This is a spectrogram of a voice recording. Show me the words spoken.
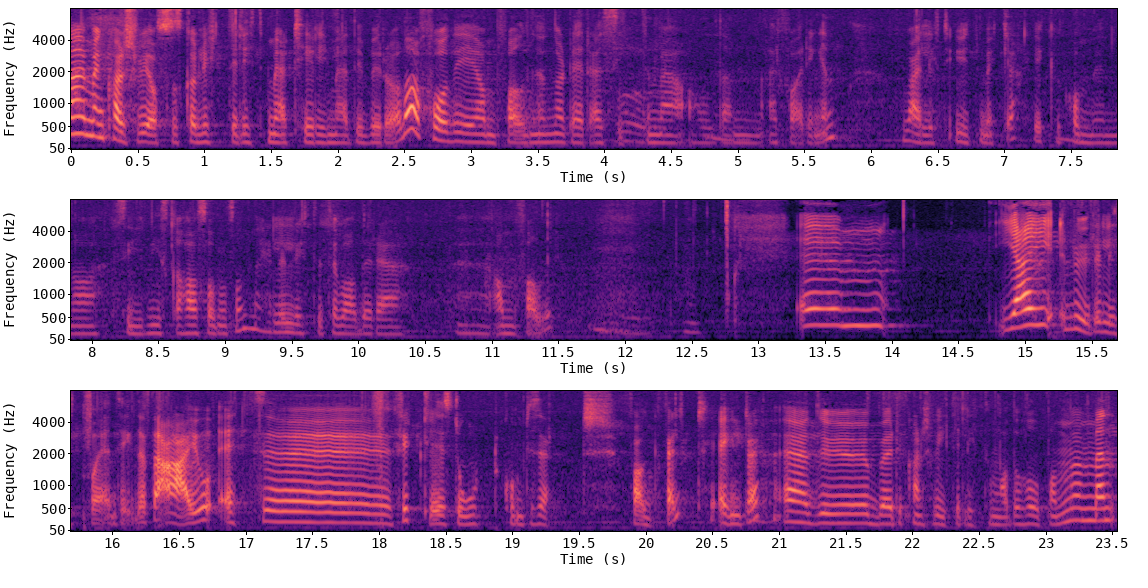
Nei, men kanskje vi også skal lytte litt mer til mediebyrået, da. Få de anbefalingene når dere sitter med all den erfaringen. Være litt ydmyke. Ikke komme inn og si vi skal ha sånn og sånn, men heller lytte til hva dere eh, anbefaler. Um, jeg lurer litt på en ting. Dette er jo et uh, fryktelig stort, komplisert fagfelt, egentlig. Uh, du bør kanskje vite litt om hva du holder på med. Men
